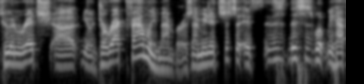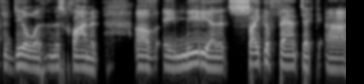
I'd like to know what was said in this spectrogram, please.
to enrich, uh, you know, direct family members. I mean, it's just it's this, this is what we have to deal with in this climate of a media that's sycophantic uh,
